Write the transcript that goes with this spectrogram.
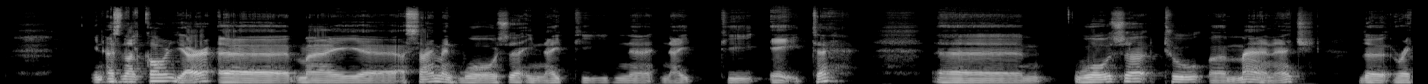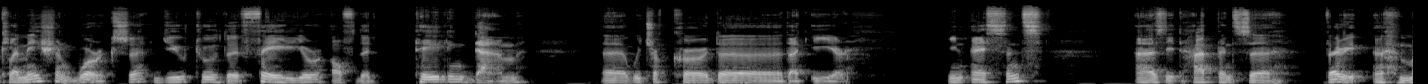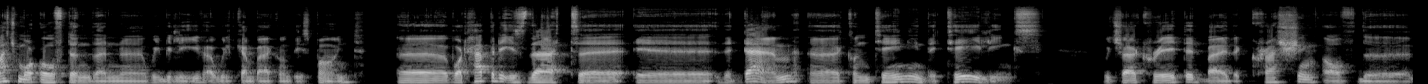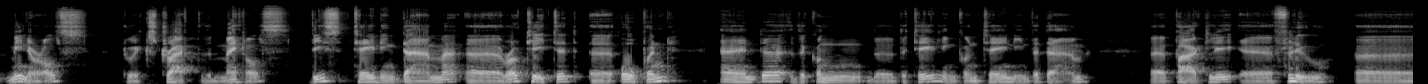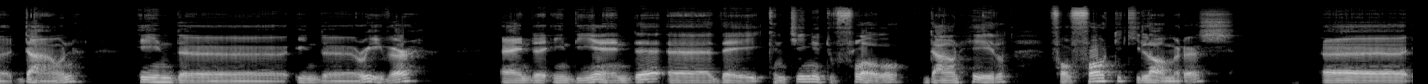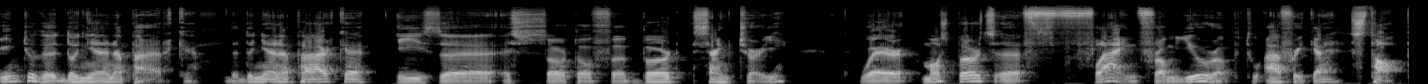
In Aznalcóllar, uh, my uh, assignment was uh, in 1998 um, was uh, to uh, manage the reclamation works due to the failure of the tailing dam which occurred that year. In essence, as it happens very uh, much more often than uh, we believe. I will come back on this point. Uh, what happened is that uh, uh, the dam uh, containing the tailings, which are created by the crushing of the minerals to extract the metals, this tailing dam rotated, opened, and the, con- the, the tailing containing the dam partly flew uh, down in the in the river, and uh, in the end, uh, they continue to flow downhill for 40 kilometers uh, into the Doñana Park. The Doñana Park is uh, a sort of bird sanctuary where most birds uh, flying from Europe to Africa stop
